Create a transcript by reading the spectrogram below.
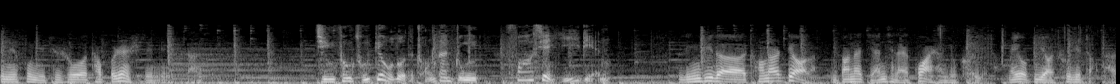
这名妇女却说她不认识这名男子。警方从掉落的床单中发现疑点。邻居的床单掉了，你帮他捡起来挂上就可以了，没有必要出去找他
